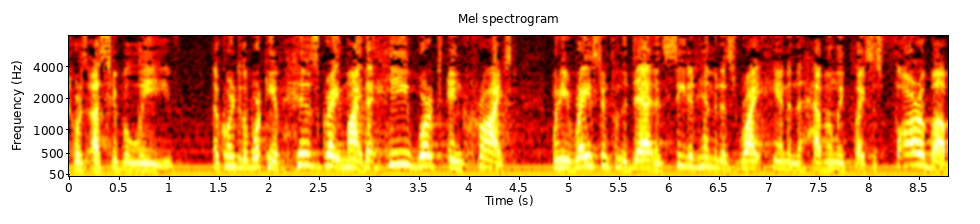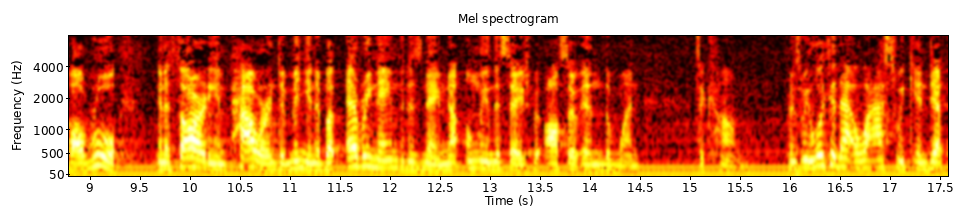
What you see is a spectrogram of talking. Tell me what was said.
towards us who believe, according to the working of his great might, that he worked in Christ when he raised him from the dead and seated him in his right hand in the heavenly places, far above all rule and authority and power and dominion above every name that is named, not only in this age, but also in the one to come. Friends, we looked at that last week in depth,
